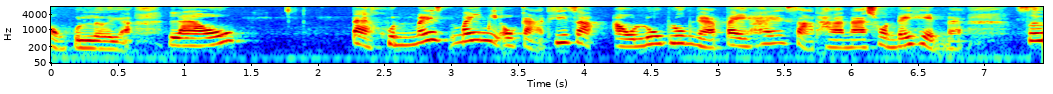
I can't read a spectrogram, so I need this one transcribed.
ของคุณเลยอะแล้ว แต่คุณไม่ไม่มีโอกาสที่จะเอารูปรูปเนี้ยไปให้สาธารณชนได้เห็นนะซึ่ง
